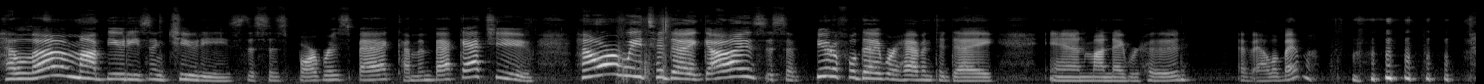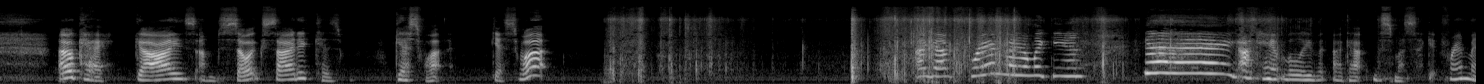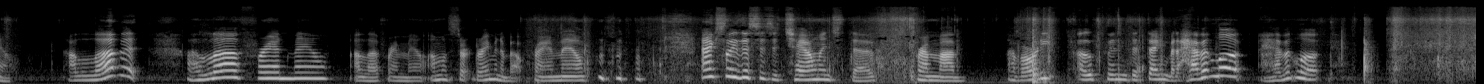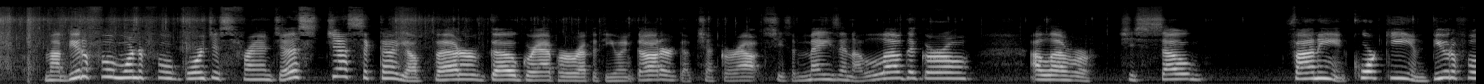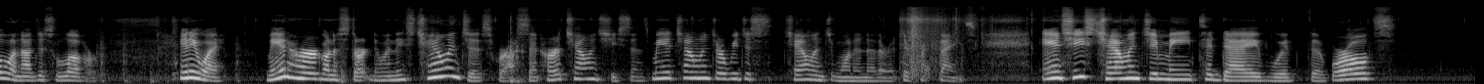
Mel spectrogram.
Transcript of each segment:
Hello, my beauties and cuties. This is Barbara's Bag coming back at you. How are we today, guys? It's a beautiful day we're having today in my neighborhood of Alabama. okay, guys, I'm so excited because guess what? Guess what? I got friend mail again. Yay! I can't believe it. I got, this is my second friend mail. I love it. I love friend mail. I love friend mail. I'm going to start dreaming about friend mail. Actually, this is a challenge, though, from my... I've already opened the thing, but I haven't looked. I haven't looked. My beautiful, wonderful, gorgeous friend, just Jessica. Y'all better go grab her up. If you ain't got her, go check her out. She's amazing. I love the girl. I love her. She's so funny and quirky and beautiful, and I just love her. Anyway, me and her are going to start doing these challenges where I send her a challenge, she sends me a challenge, or we just challenge one another at different things. And she's challenging me today with the world's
